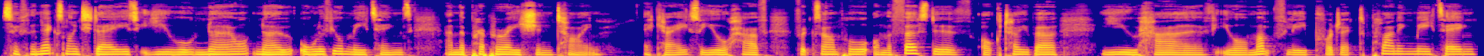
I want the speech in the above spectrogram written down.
So for the next 90 days, you will now know all of your meetings and the preparation time. Okay, so you'll have, for example, on the 1st of October, you have your monthly project planning meeting.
